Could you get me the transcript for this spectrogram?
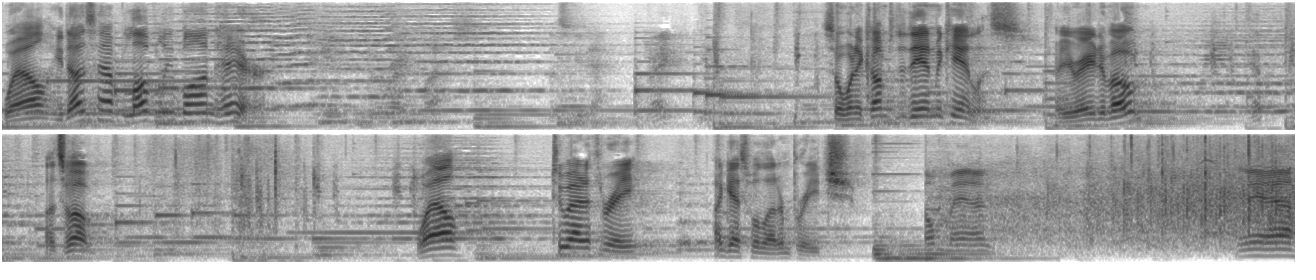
Well, he does have lovely blonde hair. So when it comes to Dan McCandless, are you ready to vote? Yep. Let's vote. Well, two out of three. I guess we'll let him preach. Oh, man. Yeah.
